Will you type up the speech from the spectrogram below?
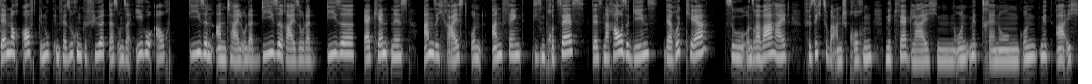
dennoch oft genug in Versuchung geführt, dass unser Ego auch diesen Anteil oder diese Reise oder diese Erkenntnis an sich reißt und anfängt, diesen Prozess des Nachhausegehens, der Rückkehr zu unserer Wahrheit für sich zu beanspruchen mit Vergleichen und mit Trennung und mit, ah, ich,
